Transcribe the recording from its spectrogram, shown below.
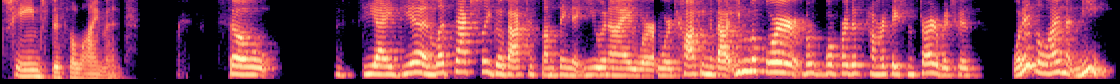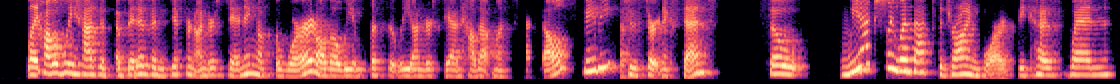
change this alignment? So the idea and let's actually go back to something that you and I were, were talking about even before before this conversation started which was what does alignment mean like probably has a, a, bit of a different understanding of the word, although we implicitly understand how that must ourselves, maybe to a certain extent. So we actually went back to the drawing board because when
